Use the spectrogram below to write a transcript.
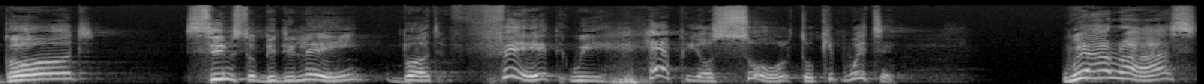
God seems to be delaying, but faith will help your soul to keep waiting. Whereas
